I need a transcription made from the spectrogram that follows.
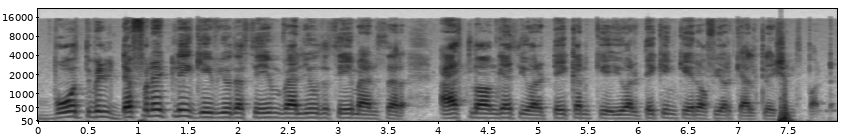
both will definitely give you the same value the same answer as long as you are taken you are taking care of your calculations part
